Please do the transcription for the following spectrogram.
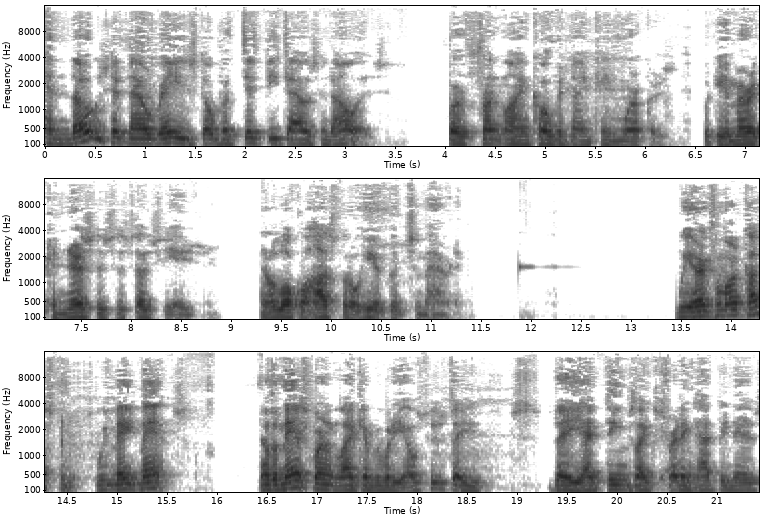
And those have now raised over $50,000 for frontline COVID 19 workers with the American Nurses Association and a local hospital here, Good Samaritan. We heard from our customers. We made masks. Now, the masks weren't like everybody else's. They, they had themes like spreading happiness,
